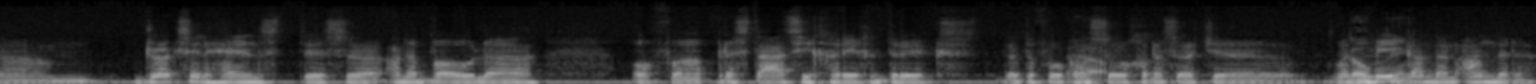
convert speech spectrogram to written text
um, drugs enhanced, dus uh, anabolen of uh, prestatiegericht drugs. Dat ervoor kan zorgen dat, dat je wat Doping. meer kan dan anderen.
